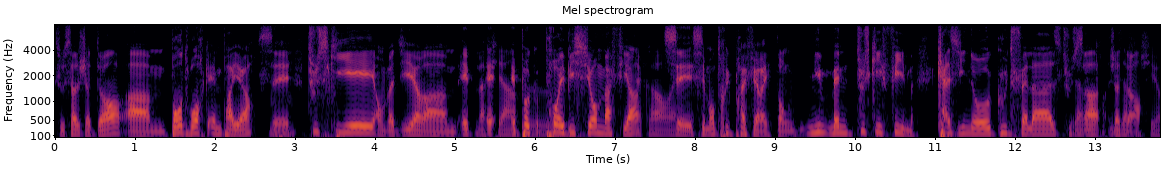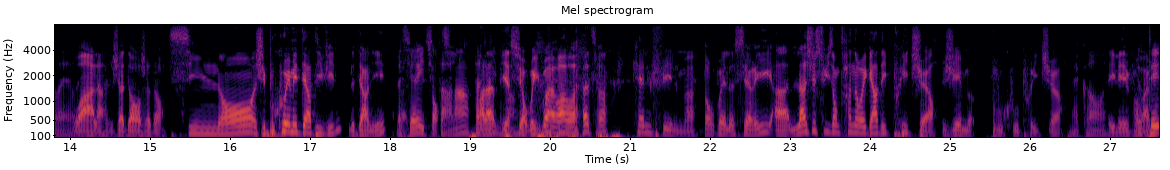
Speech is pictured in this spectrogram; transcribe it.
tout ça j'adore. Um, Boardwalk Empire, c'est Mhm. tout ce qui est, on va dire, um, Mafia, é- époque peu. prohibition mafia. Ouais. C'est, mon truc préféré. Donc, même tout ce qui est film, Casino, Goodfellas, tout Les ça, j'adore. affranchis, ouais, ouais. Voilà, j'adore, j'adore. Sinon, j'ai beaucoup aimé Daredevil, le dernier. La Euh, série, est tu sorti. parles, hein, pas Voilà, film, bien hein. sûr, oui. Ouais, ouais, ouais, attends, quel film. Donc, ouais, la série. euh, là, je suis en train de regarder Preacher. J'aime beaucoup Preacher. D'accord, ouais. Il est vraiment très...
